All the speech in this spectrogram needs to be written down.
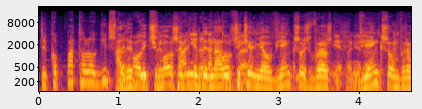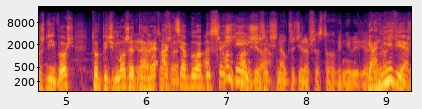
tylko patologiczny Ale być ojciec. może panie gdyby nauczyciel miał większość Panie- wraż... nie, panie większą wrażliwość, to być może Panie ta reakcja byłaby a skąd pan wie, wcześniejsza. że ci nauczyciele w Częstochowie nie mieli Ja nie wiem,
